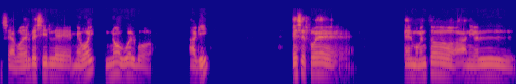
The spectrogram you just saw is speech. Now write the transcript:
o sea, poder decirle, me voy, no vuelvo aquí, ese fue el momento a nivel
